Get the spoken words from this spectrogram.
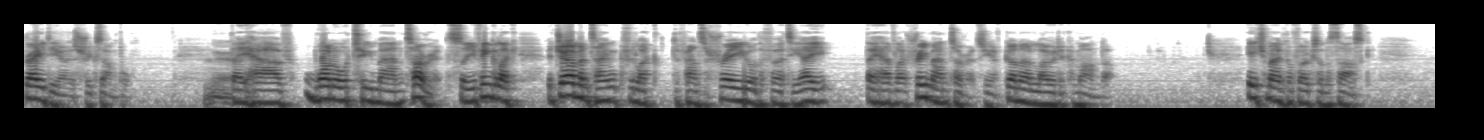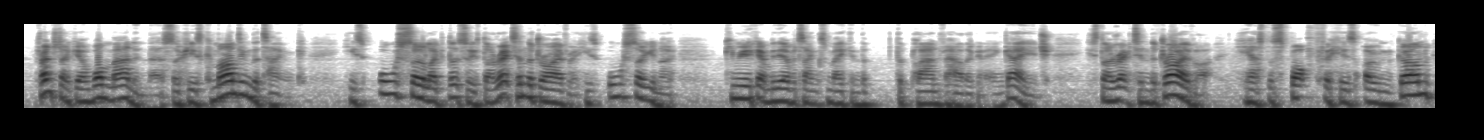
radios, for example. Yeah. They have one or two man turrets. So you think like a German tank for like the Panzer III or the 38, they have like three man turrets. You have gunner, loader, commander. Each man can focus on a task. French tank, you have one man in there, so he's commanding the tank. He's also like so he's directing the driver. He's also you know communicating with the other tanks, making the the plan for how they're going to engage. He's directing the driver. He has to spot for his own gun.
